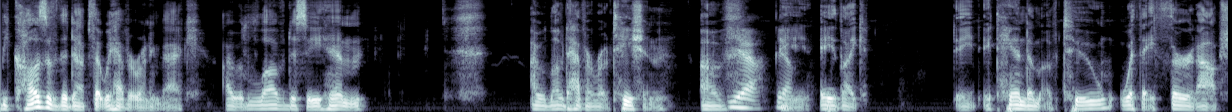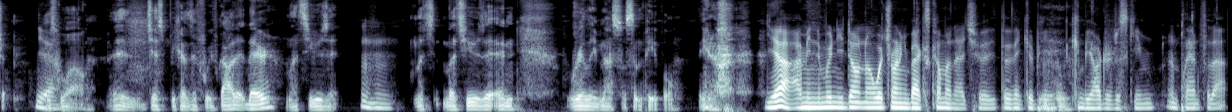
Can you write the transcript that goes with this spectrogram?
because of the depth that we have at running back. I would love to see him. I would love to have a rotation of yeah, yeah, a, a like a, a tandem of two with a third option yeah. as well. Uh, Just because if we've got it there, let's use it. hmm Let's let's use it and really mess with some people. You know. Yeah, I mean, when you don't know which running back's coming at you, I think it'd be Mhm. it can be harder to scheme and plan for that.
